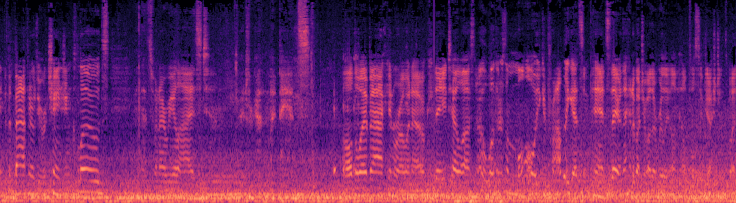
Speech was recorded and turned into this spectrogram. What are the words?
into the bathrooms, we were changing clothes. And that's when I realized I'd forgotten my pants. All the way back in Roanoke. They tell us, oh, well, there's a mall. You could probably get some pants there. And they had a bunch of other really unhelpful suggestions, but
